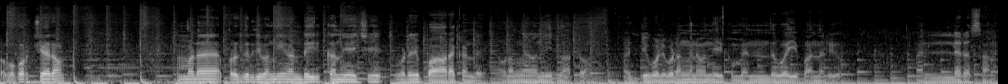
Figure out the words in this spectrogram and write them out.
അപ്പോൾ കുറച്ച് നേരം നമ്മുടെ പ്രകൃതി ഭംഗി കണ്ട് ഇരിക്കാന്ന് ചോദിച്ച് ഇവിടെ ഒരു പാറൊക്കെ ഉണ്ട്. അവിടെ അങ്ങനെ വന്നിരുന്ന കേട്ടോ. അടിപൊളി. ഇവിടെ അങ്ങനെ വന്നിരിക്കുമ്പോൾ എന്ത് വൈബാന്നറിയോ നല്ല രസമാണ്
